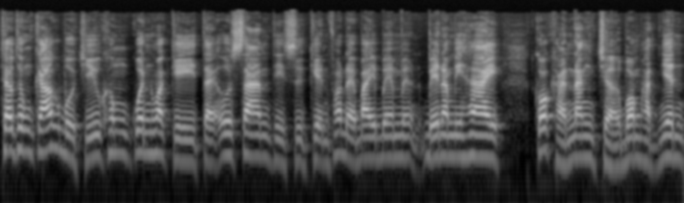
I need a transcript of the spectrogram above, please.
Theo thông cáo của Bộ Chỉ huy Không quân Hoa Kỳ tại Osan, thì sự kiện pháo đài bay B-52 có khả năng chở bom hạt nhân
